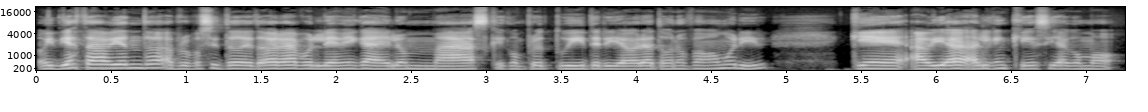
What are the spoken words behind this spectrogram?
hoy día estaba viendo, a propósito de toda la polémica de Elon Musk que compró Twitter y ahora todos nos vamos a morir, que había alguien que decía como,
